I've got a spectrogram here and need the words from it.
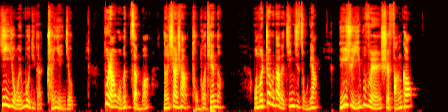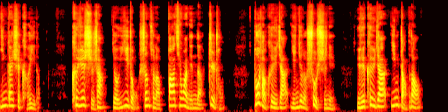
应用为目的的纯研究。不然，我们怎么能向上捅破天呢？我们这么大的经济总量，允许一部分人是梵高，应该是可以的。科学史上有一种生存了八千万年的痔虫，多少科学家研究了数十年，有些科学家因找不到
